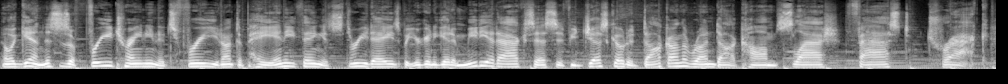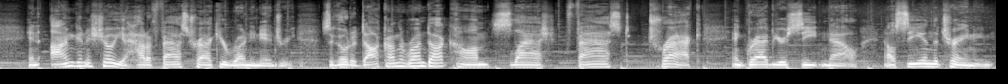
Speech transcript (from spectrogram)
Now, again, this is a free training. It's free. You don't have to pay anything. It's three days, but you're going to get immediate access if you just go to docontherun.com slash fast track and I'm going to show you how to fast track your running injury. So go to docontherun.com slash fast track and grab your seat now. I'll see you in the training.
